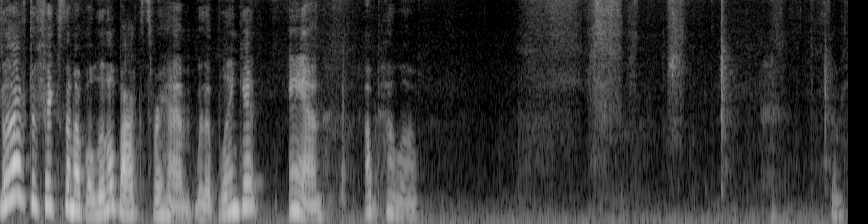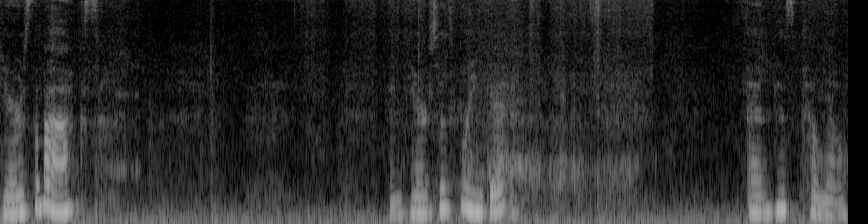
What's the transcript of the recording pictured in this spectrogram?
You'll have to fix them up a little box for him with a blanket and a pillow. So here's the box. And here's his blanket and his pillow.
